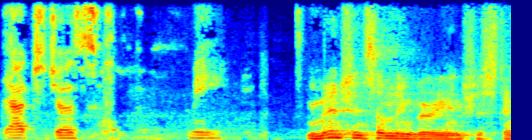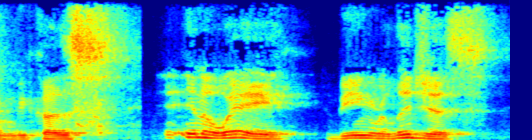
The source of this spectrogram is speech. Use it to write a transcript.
that's just me. You mentioned something very interesting because, in a way, being religious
